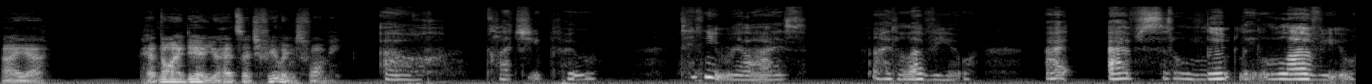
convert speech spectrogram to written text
I, uh, had no idea you had such feelings for me. Oh, Clutchy Poo. Didn't you realize? I love you. I absolutely love you.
